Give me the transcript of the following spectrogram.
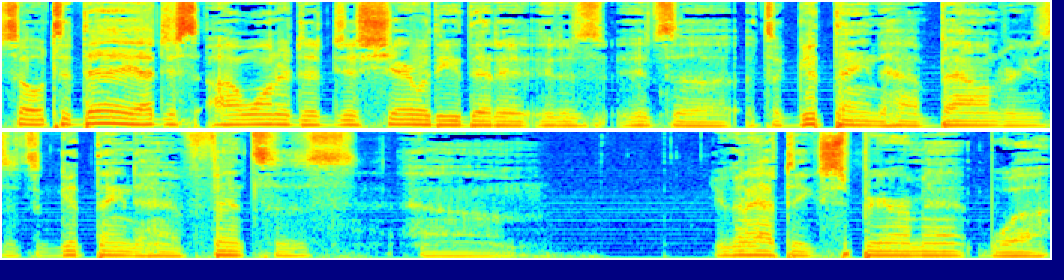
So today, I just I wanted to just share with you that it, it is it's a it's a good thing to have boundaries. It's a good thing to have fences. Um, you're gonna have to experiment with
